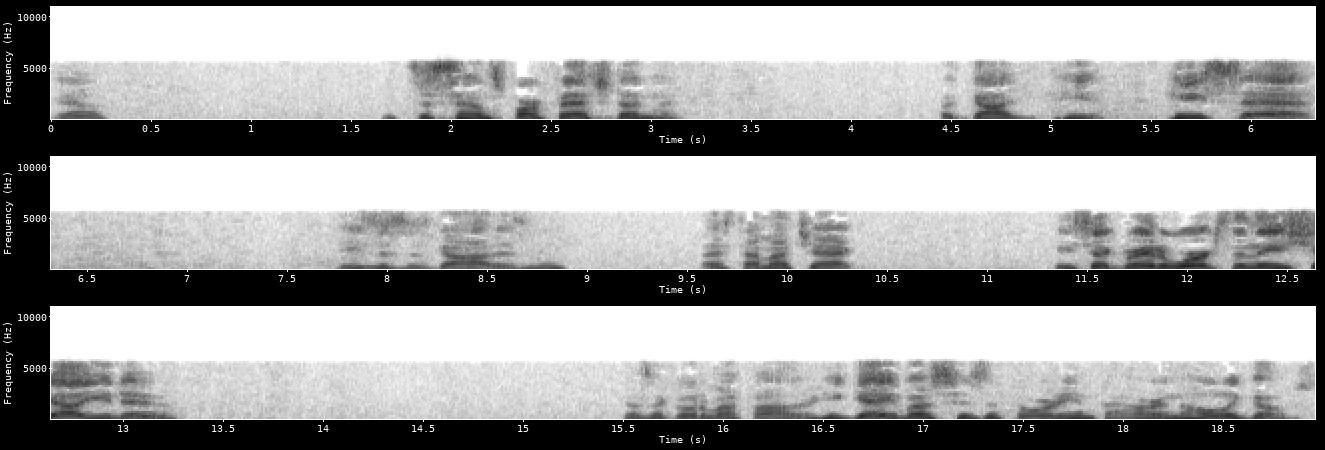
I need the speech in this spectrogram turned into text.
Yeah. It just sounds far fetched, doesn't it? But God, He, He said, Jesus is God, isn't He? Last time I checked, He said, greater works than these shall you do. Because I go to my Father. He gave us His authority and power in the Holy Ghost.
